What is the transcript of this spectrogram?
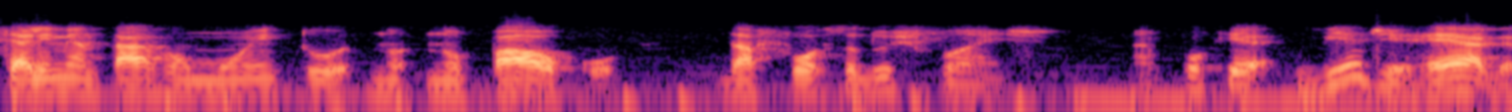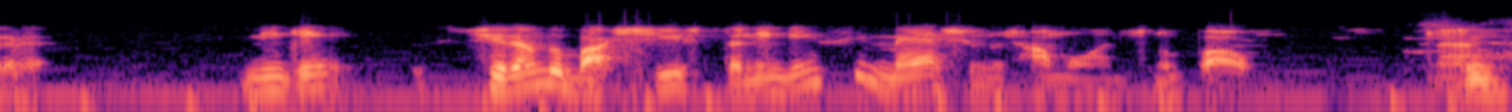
se alimentavam muito no, no, palco da força dos fãs, né? porque via de regra ninguém, tirando o baixista, ninguém se mexe nos Ramones no palco. Né?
